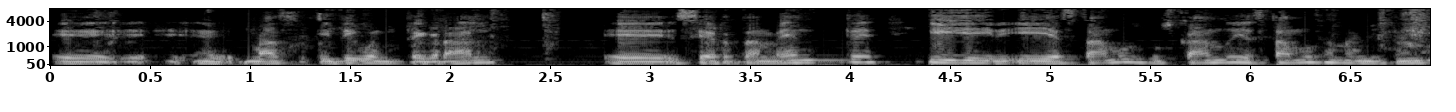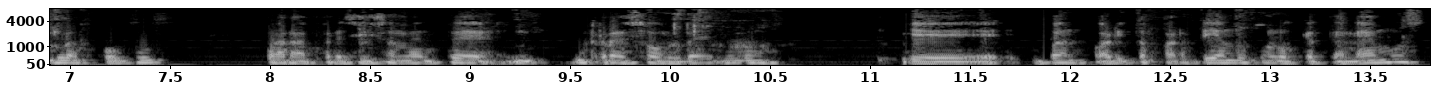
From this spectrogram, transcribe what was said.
eh, eh más, digo, integral, eh, ciertamente, y, y estamos buscando y estamos analizando las cosas para precisamente resolverlo eh, bueno, ahorita partiendo con lo que tenemos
